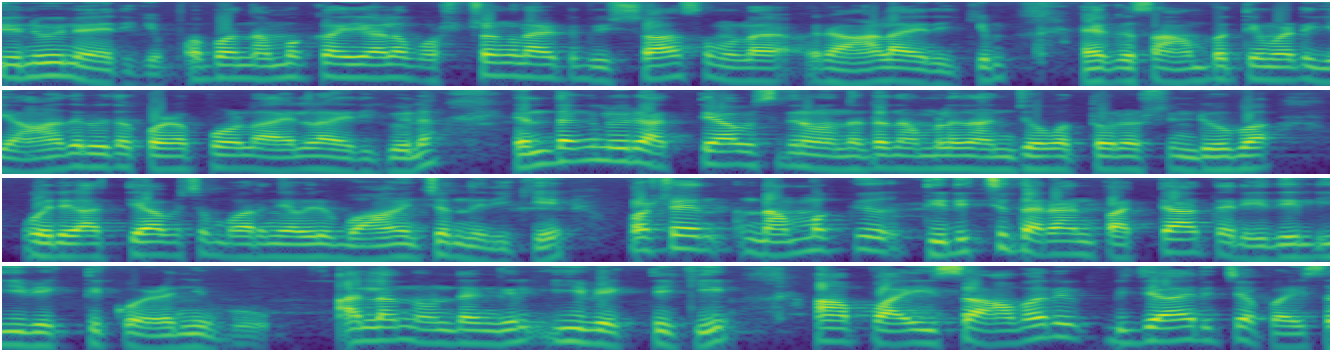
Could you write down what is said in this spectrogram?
ജെന്യൂൻ ആയിരിക്കും. അപ്പോൾ നമുക്ക് അയാളെ വർഷങ്ങളായിട്ട് വിശ്വാസമുള്ള ഒരാളായിരിക്കും. അയാൾക്ക് സാമ്പത്തികമായിട്ട് യാതൊരുവിധ കുഴപ്പമുള്ള അയാളായിരിക്കില്ല എന്തെങ്കിലും ഒരു അത്യാവശ്യത്തിന് വന്നിട്ട് നമ്മൾ അഞ്ചോ പത്തോ ലക്ഷം രൂപ ഒരു അത്യാവശ്യം പറഞ്ഞ് അവർ വാങ്ങിച്ചെന്നിരിക്കെ പക്ഷേ നമുക്ക് തിരിച്ചു തരാൻ പറ്റാത്ത രീതിയിൽ ഈ വ്യക്തി കുഴഞ്ഞു പോകും അല്ലെന്നുണ്ടെങ്കിൽ ഈ വ്യക്തിക്ക് ആ പൈസ അവർ വിചാരിച്ച പൈസ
